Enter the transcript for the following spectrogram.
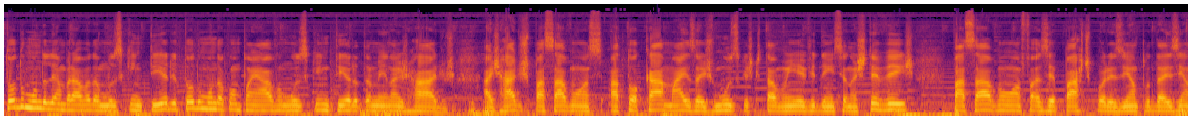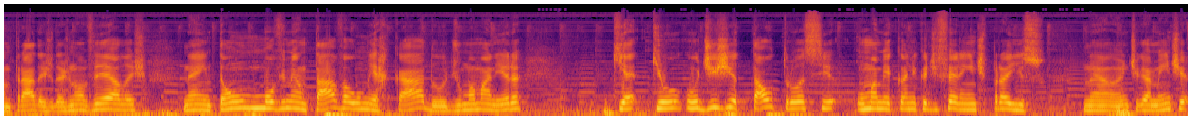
todo mundo lembrava da música inteira e todo mundo acompanhava a música inteira também nas rádios. As rádios passavam a, a tocar mais as músicas que estavam em evidência nas TVs, passavam a fazer parte, por exemplo, das entradas das novelas, né? Então movimentava o mercado de uma maneira que, é, que o, o digital trouxe uma mecânica diferente para isso. Né? Antigamente,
